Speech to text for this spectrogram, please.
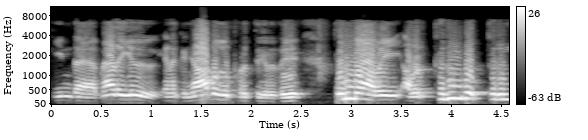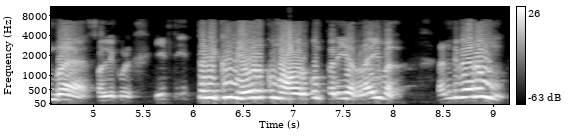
இந்த மேடையில் எனக்கு ஞாபகப்படுத்துகிறது. திருமாவை அவர் திரும்ப திரும்ப சொல்லிக் இத்- இத்தனைக்கும் இவருக்கும் அவருக்கும் பெரிய ரைவல் ரெண்டு பேரும்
